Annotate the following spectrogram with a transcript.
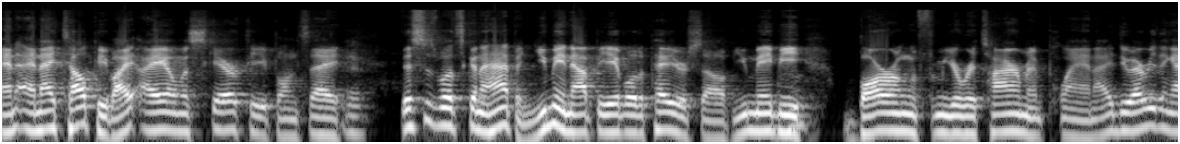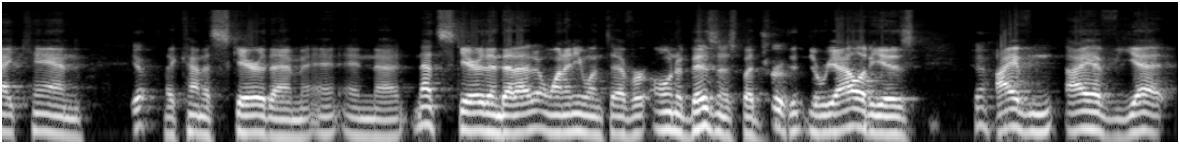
and and I tell people, I, I almost scare people and say, yeah. this is what's going to happen. You may not be able to pay yourself. You may be mm-hmm. borrowing from your retirement plan. I do everything I can. Yep. Kind of scare them and, and uh, not scare them that I don't want anyone to ever own a business. But th- the reality is, yeah. I have I have yet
